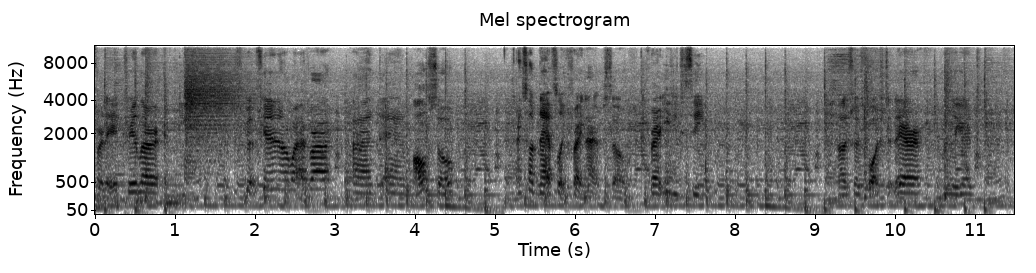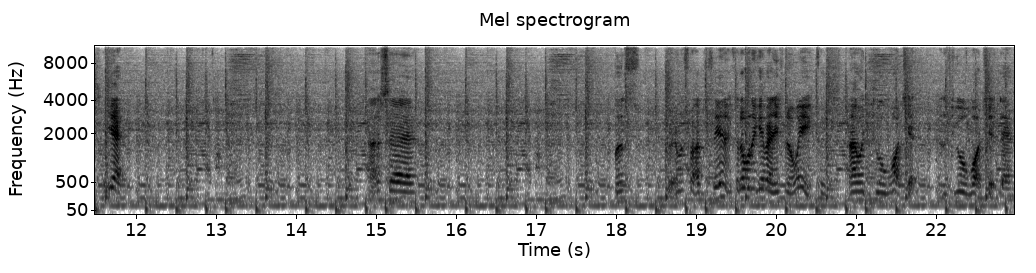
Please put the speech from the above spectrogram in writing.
for the trailer in the description or whatever, and um, also it's on Netflix right now, so very easy to see. I just watched it there, really good. Yeah. That's uh that's pretty much what I'm saying. I don't want to give anything away because I to go and watch it. And if you go and watch it then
